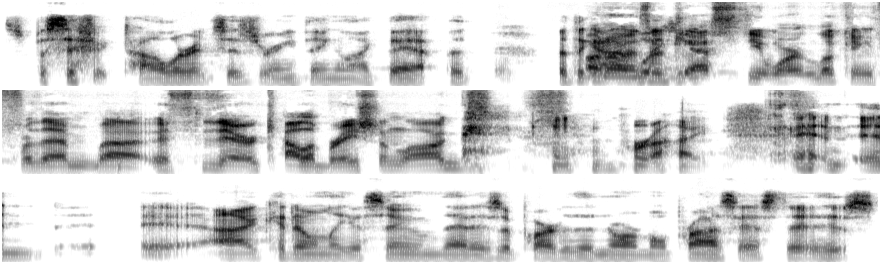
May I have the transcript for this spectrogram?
specific tolerances or anything like that, but but the Oh, no, guy as a guest, you weren't looking for them uh, if their calibration logs. right, and and uh, I could only assume that is a part of the normal process. That is,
